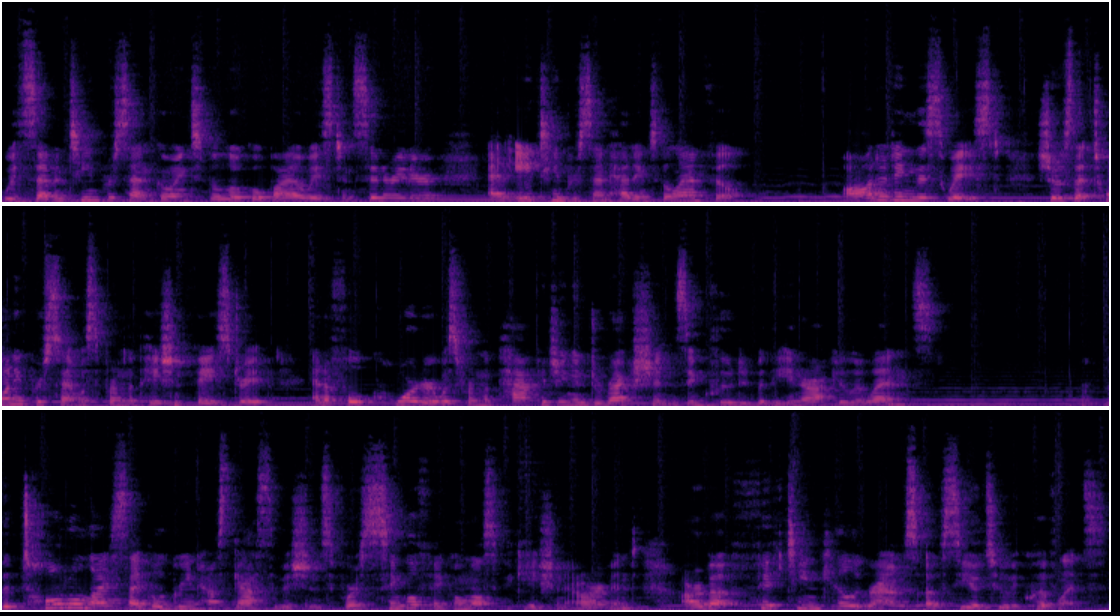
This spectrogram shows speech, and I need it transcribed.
with 17% going to the local biowaste incinerator and 18% heading to the landfill. Auditing this waste shows that 20% was from the patient face drape and a full quarter was from the packaging and directions included with the intraocular lens. The total life cycle greenhouse gas emissions for a single phacoemulsification at Aravind are about 15 kilograms of CO2 equivalents.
